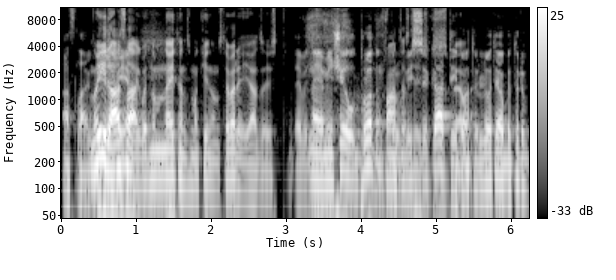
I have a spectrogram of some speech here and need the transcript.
atslēga Nu, ir vien. atslēga, bet nu, Neitans Makinons tev arī jāatzīst. Nē, viņš ir, protams, tur viss ir kārtībā. spēlē. Tur ļoti jau, bet tur ir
